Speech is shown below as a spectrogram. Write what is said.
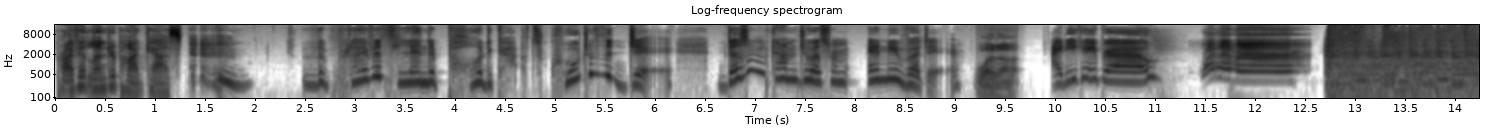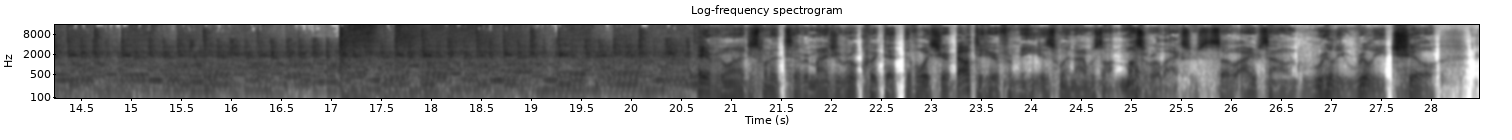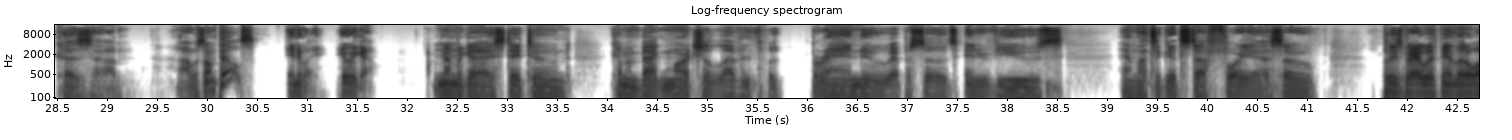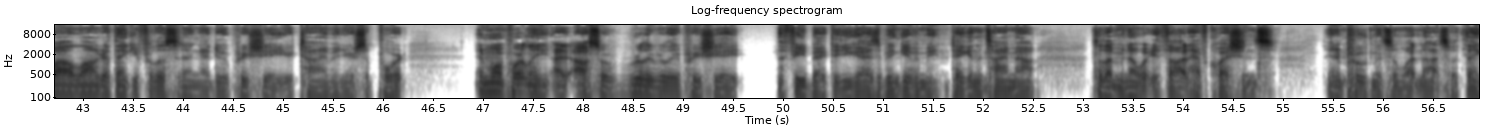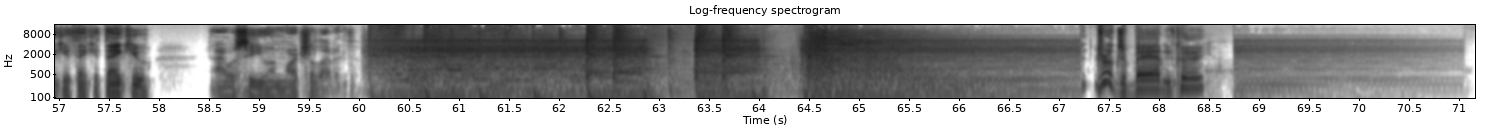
Private Lender Podcast. The Private Lender Podcast quote of the day doesn't come to us from anybody. Why not? IDK, bro. Whatever. Hey everyone, I just wanted to remind you real quick that the voice you're about to hear from me is when I was on muscle relaxers. So I sound really, really chill because um, I was on pills. Anyway, here we go. Remember, guys, stay tuned. Coming back March 11th with brand new episodes, interviews, and lots of good stuff for you. So please bear with me a little while longer. Thank you for listening. I do appreciate your time and your support. And more importantly, I also really, really appreciate the feedback that you guys have been giving me, taking the time out to let me know what you thought, have questions and improvements and whatnot. So thank you, thank you, thank you. I will see you on March 11th. Drugs are bad, okay?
